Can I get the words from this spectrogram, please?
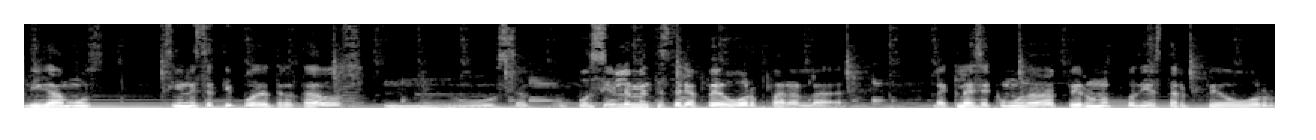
digamos, sin este tipo de tratados, no, posiblemente estaría peor para la, la clase acomodada, pero no podía estar peor,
